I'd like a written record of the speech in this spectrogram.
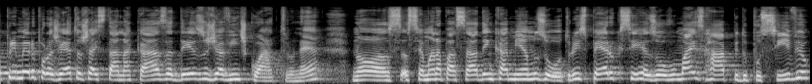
o primeiro projeto já está na casa desde o dia 24, né? Nós, semana passada, encaminhamos outro. Espero que se resolva o mais rápido possível.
